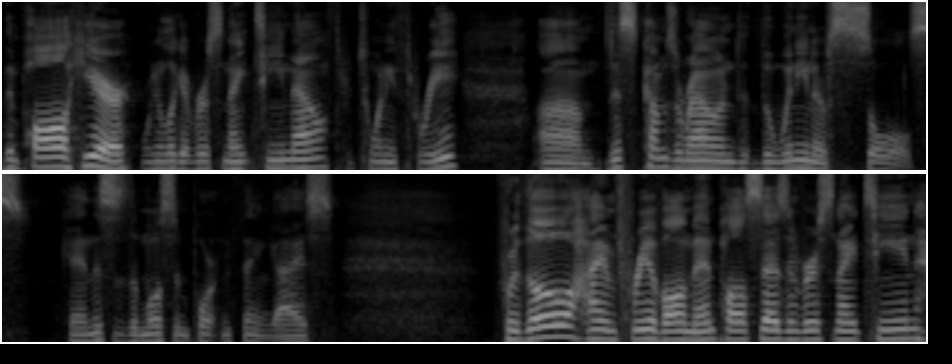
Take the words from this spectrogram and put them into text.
then Paul here, we're going to look at verse 19 now through 23. Um, this comes around the winning of souls. Okay, and this is the most important thing, guys. For though I am free of all men, Paul says in verse 19,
